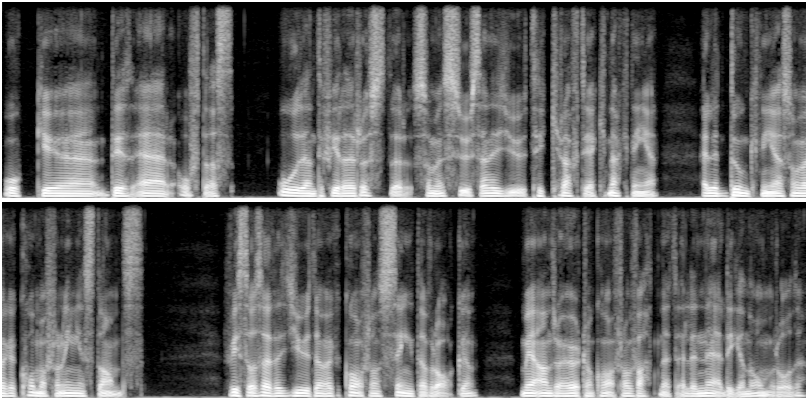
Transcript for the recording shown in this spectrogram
Och eh, det är oftast oidentifierade röster som är susande ljud till kraftiga knackningar eller dunkningar som verkar komma från ingenstans. Vissa har sagt att ljuden verkar komma från sänkta vraken, medan andra har hört dem komma från vattnet eller närliggande område.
